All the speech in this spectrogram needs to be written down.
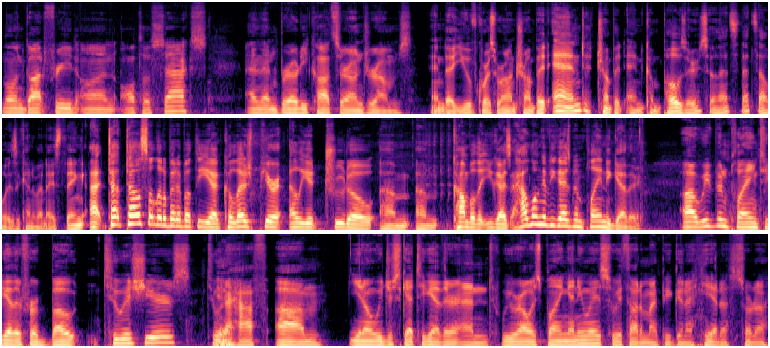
Nolan Gottfried on alto sax, and then Brody Kotzer on drums. And uh, you, of course, were on trumpet and trumpet and composer. So that's that's always a kind of a nice thing. Uh, t- tell us a little bit about the uh, Collège Pierre Elliott Trudeau um, um, combo that you guys. How long have you guys been playing together? Uh, we've been playing together for about two-ish years, two and a half. Um, you know, we just get together, and we were always playing anyway, so we thought it might be a good idea to sort of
